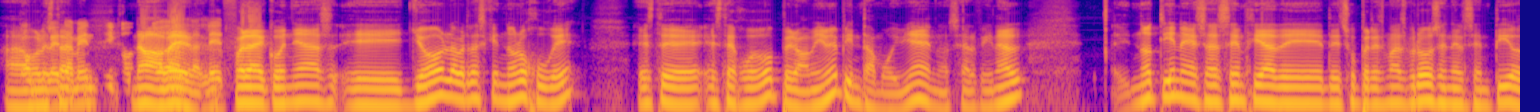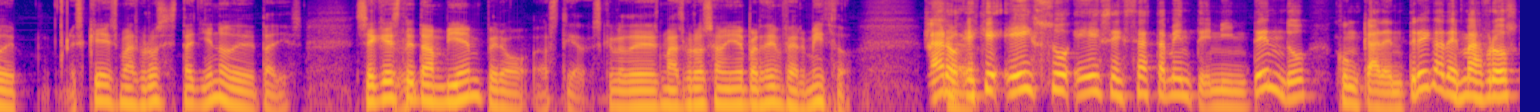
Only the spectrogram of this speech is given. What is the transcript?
a All Stars. No, a ver, fuera de coñas, eh, yo la verdad es que no lo jugué este, este juego, pero a mí me pinta muy bien. O sea, al final no tiene esa esencia de, de Super Smash Bros. en el sentido de es que Smash Bros. está lleno de detalles. Sé que este también, pero hostia, es que lo de Smash Bros. a mí me parece enfermizo. Claro, es que eso es exactamente Nintendo con cada entrega de Smash Bros.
